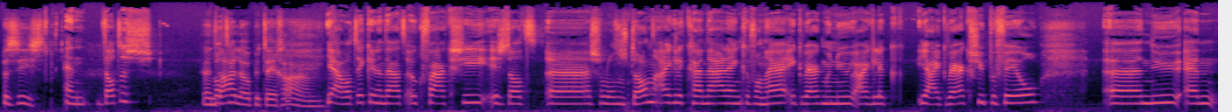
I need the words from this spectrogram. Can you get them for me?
precies. En dat is En Wat daar ik- loop je tegenaan. ja, wat ik inderdaad ook vaak zie, is dat eh, salons dan eigenlijk gaan nadenken van... Hè, ik werk me nu eigenlijk... Ja, ik werk superveel eh, nu en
